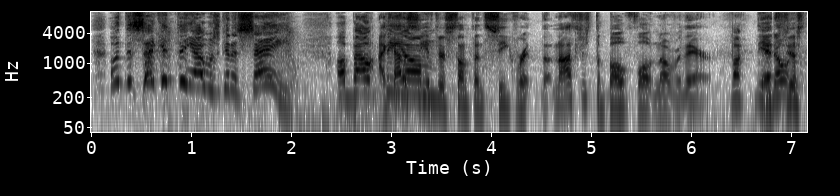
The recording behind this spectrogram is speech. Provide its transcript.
But the second thing I was gonna say about I the gotta um, see if there's something secret. Not just the boat floating over there. Fuck- yeah, It's don't- just,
